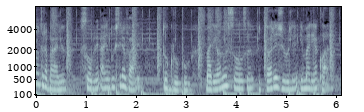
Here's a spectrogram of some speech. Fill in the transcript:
é o trabalho sobre a indústria Vale, do grupo Mariana Souza, Vitória Júlia e Maria Clara.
